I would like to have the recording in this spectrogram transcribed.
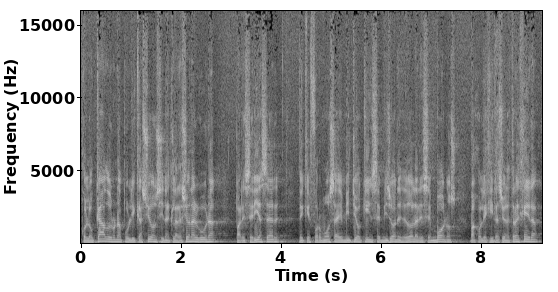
colocado en una publicación sin aclaración alguna, parecería ser de que Formosa emitió 15 millones de dólares en bonos bajo legislación extranjera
